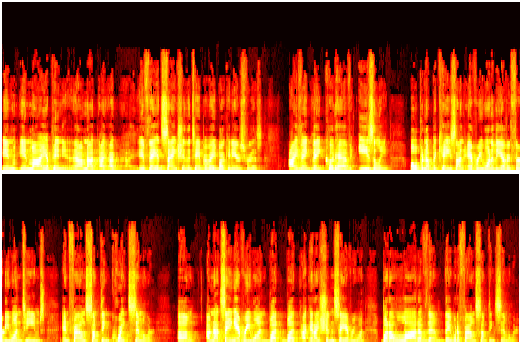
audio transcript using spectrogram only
in in my opinion, and I'm not, I, I, if they had sanctioned the Tampa Bay Buccaneers for this, I think they could have easily opened up a case on every one of the other 31 teams and found something quite similar. Um, I'm not saying everyone, but but and I shouldn't say everyone, but a lot of them they would have found something similar.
